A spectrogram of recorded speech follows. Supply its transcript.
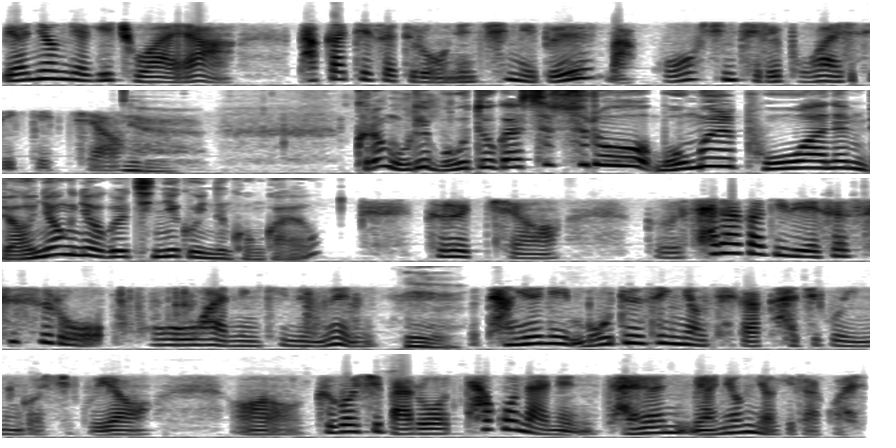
면역력이 좋아야 바깥에서 들어오는 침입을 막고 신체를 보호할 수 있겠죠. 네. 그럼 우리 모두가 스스로 몸을 보호하는 면역력을 지니고 있는 건가요? 그렇죠. 그 살아가기 위해서 스스로 보호하는 기능은 네. 당연히 모든 생명체가 가지고 있는 것이고요. 어, 그것이 바로 타고나는 자연 면역력이라고 할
